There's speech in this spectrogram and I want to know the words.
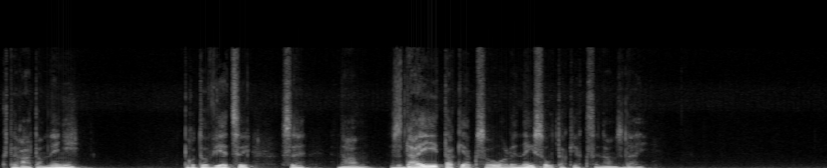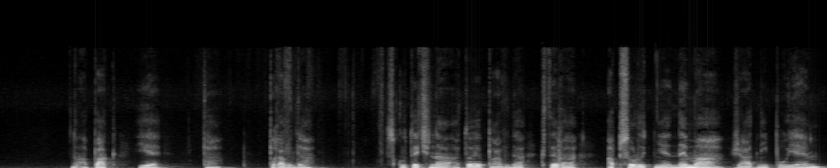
která tam není. Proto věci se nám zdají tak, jak jsou, ale nejsou tak, jak se nám zdají. No a pak je ta pravda skutečná a to je pravda, která absolutně nemá žádný pojem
